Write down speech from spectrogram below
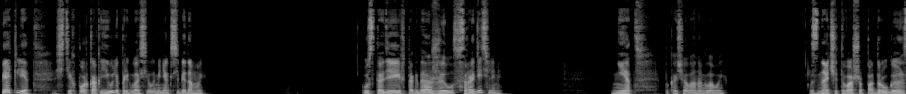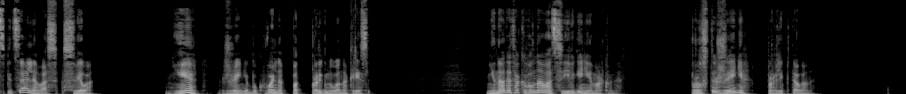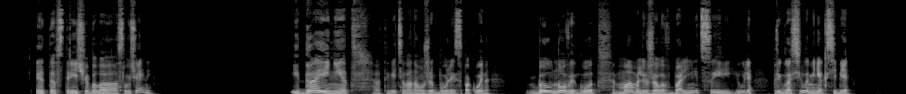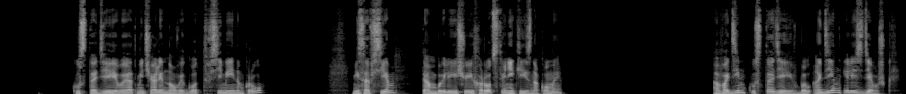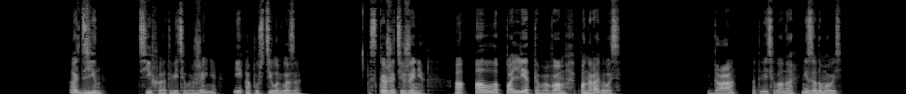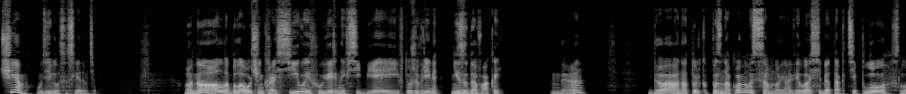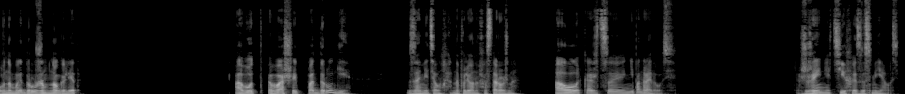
«Пять лет, с тех пор, как Юля пригласила меня к себе домой». «Кустадеев тогда жил с родителями?» «Нет», — покачала она головой. «Значит, ваша подруга специально вас свела?» «Нет», Женя буквально подпрыгнула на кресле. «Не надо так волноваться, Евгения Марковна». «Просто Женя», — пролепетала она. «Эта встреча была случайной?» «И да, и нет», — ответила она уже более спокойно. «Был Новый год, мама лежала в больнице, и Юля пригласила меня к себе». «Кустадеевы отмечали Новый год в семейном кругу?» «Не совсем. Там были еще их родственники и знакомые». «А Вадим Кустадеев был один или с девушкой?» «Один», — тихо ответила Женя и опустила глаза. «Скажите, Женя, а Алла Палетова вам понравилась?» «Да», — ответила она, не задумываясь. «Чем?» — удивился следователь. «Она, Алла, была очень красивой, уверенной в себе и в то же время незадавакой». «Да?» «Да, она только познакомилась со мной, а вела себя так тепло, словно мы дружим много лет». «А вот вашей подруге, — заметил Наполеонов осторожно, — Алла, кажется, не понравилась». Женя тихо засмеялась.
